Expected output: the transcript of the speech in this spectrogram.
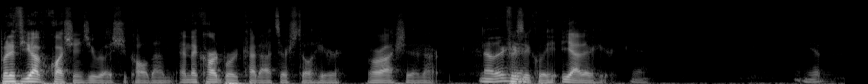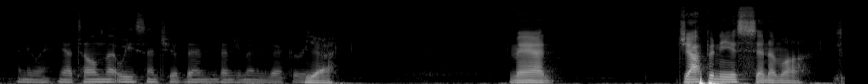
But if you have questions, you really should call them. And the cardboard cutouts are still here, or actually they're not No, they're here. physically. Yeah, they're here. Yeah. Yep. Anyway, yeah. Tell them that we sent you, Ben, Benjamin, and Zachary. Yeah. Man, Japanese cinema.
